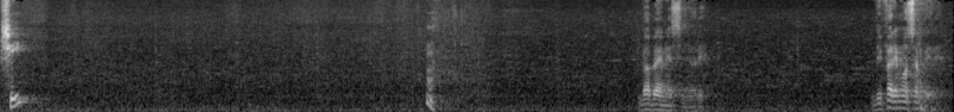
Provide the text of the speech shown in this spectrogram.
Sì? Va bene, signori. Vi faremo sapere.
